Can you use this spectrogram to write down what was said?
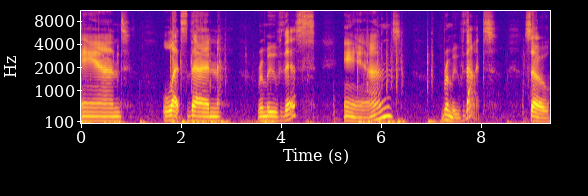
And let's then remove this and remove that. So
